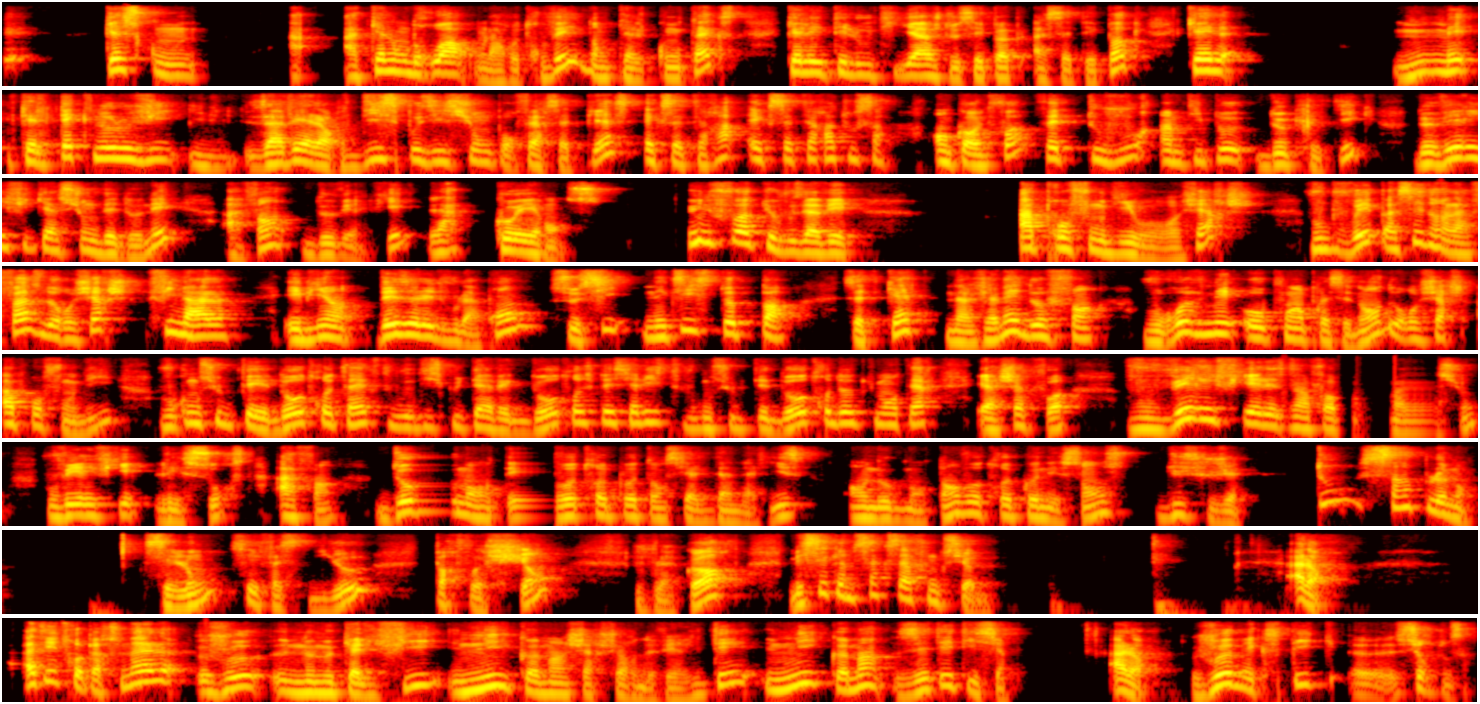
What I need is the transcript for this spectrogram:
qu'est-ce qu'on à, quel endroit on l'a retrouvée, dans quel contexte, quel était l'outillage de ces peuples à cette époque, quelle technologie ils avaient à leur disposition pour faire cette pièce, etc., etc. Tout ça. Encore une fois, faites toujours un petit peu de critique, de vérification des données afin de vérifier la cohérence. Une fois que vous avez approfondi vos recherches, vous pouvez passer dans la phase de recherche finale. Eh bien, désolé de vous l'apprendre, ceci n'existe pas. Cette quête n'a jamais de fin. Vous revenez au point précédent de recherche approfondie, vous consultez d'autres textes, vous discutez avec d'autres spécialistes, vous consultez d'autres documentaires et à chaque fois, vous vérifiez les informations, vous vérifiez les sources afin d'augmenter votre potentiel d'analyse en augmentant votre connaissance du sujet. Tout simplement. C'est long, c'est fastidieux, parfois chiant, je vous l'accorde, mais c'est comme ça que ça fonctionne. Alors, à titre personnel, je ne me qualifie ni comme un chercheur de vérité, ni comme un zététicien. Alors, je m'explique euh, sur tout ça.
